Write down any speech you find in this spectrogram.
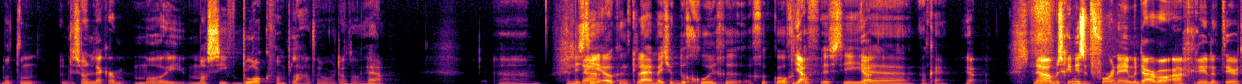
want dan dus zo'n lekker mooi massief blok van platen wordt dat dan. Ja. Ehm, En is ja. die ook een klein beetje op de groei ge- gekocht? Ja. Of is die... Ja. eh, Oké. Ja. Nou, misschien is het voornemen daar wel aan gerelateerd.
